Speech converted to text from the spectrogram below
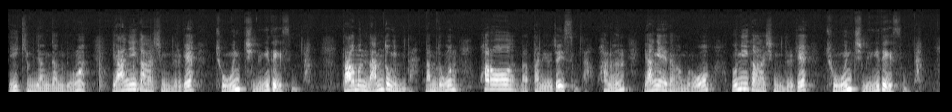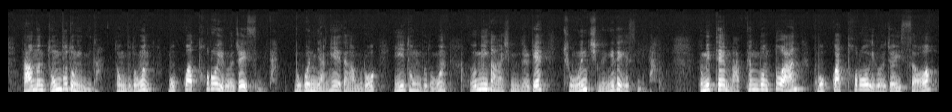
이 김량장동은 양이 강하신 분들에게 좋은 지명이 되겠습니다. 다음은 남동입니다. 남동은 화로 나타내어져 있습니다. 화는 양에 해당하므로 음이 강하신 분들에게 좋은 지명이 되겠습니다. 다음은 동부동입니다. 동부동은 목과 토로 이루어져 있습니다. 목은 양에 해당하므로 이 동부동은 음이 강하신 분들에게 좋은 지명이 되겠습니다. 그 밑에 마평동 또한 목과 토로 이루어져 있어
